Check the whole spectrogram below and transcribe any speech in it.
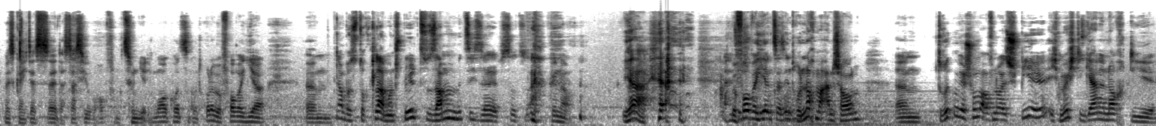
Ich weiß gar nicht, dass, äh, dass das hier überhaupt funktioniert. Ich mache mal kurz einen Controller, bevor wir hier... Ähm, Ja, aber ist doch klar, man spielt zusammen mit sich selbst sozusagen. Genau. Ja, bevor wir hier uns das Intro nochmal anschauen, ähm, drücken wir schon mal auf neues Spiel. Ich möchte gerne noch die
